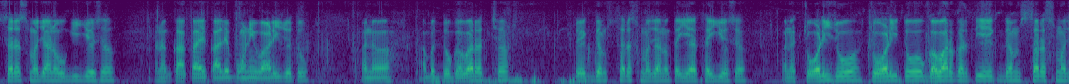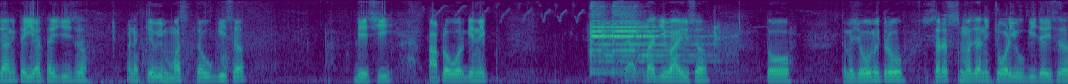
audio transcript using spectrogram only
સરસ મજાનો ઉગી ગયો છે. અને કાકાએ કાલે પોણી વાળી જ હતું. અને આ બધો ગવાર જ છે. તો એકદમ સરસ મજાનો તૈયાર થઈ ગયો છે. અને ચોળી જુઓ, ચોળી તો ગવાર કરતી એકદમ સરસ મજાની તૈયાર થઈ ગઈ છે. અને કેવી મસ્ત ઉગી છે. દેશી, આપણો ઓર્ગેનિક શાકભાજી વાવ્યું છે. તો તમે જુઓ મિત્રો, સરસ મજાની ચોળી ઉગી જાય છે.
